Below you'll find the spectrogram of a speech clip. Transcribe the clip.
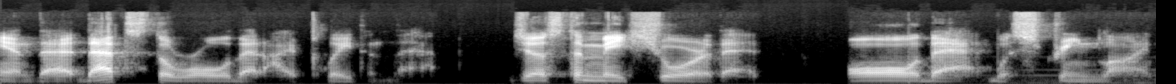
And that that's the role that I played in that. Just to make sure that all that was streamlined.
